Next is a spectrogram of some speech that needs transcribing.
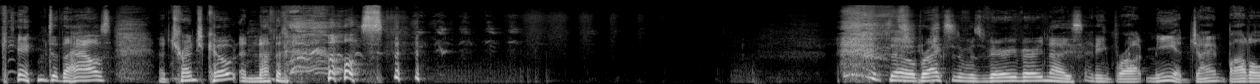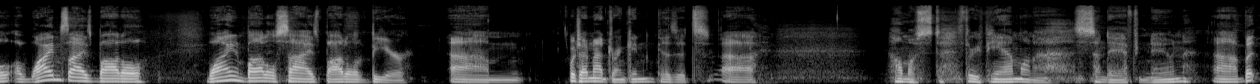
came to the house a trench coat and nothing else. so Braxton was very, very nice, and he brought me a giant bottle, a wine size bottle, wine bottle size bottle of beer, um, which I'm not drinking because it's uh, almost 3 p.m. on a Sunday afternoon. Uh, but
